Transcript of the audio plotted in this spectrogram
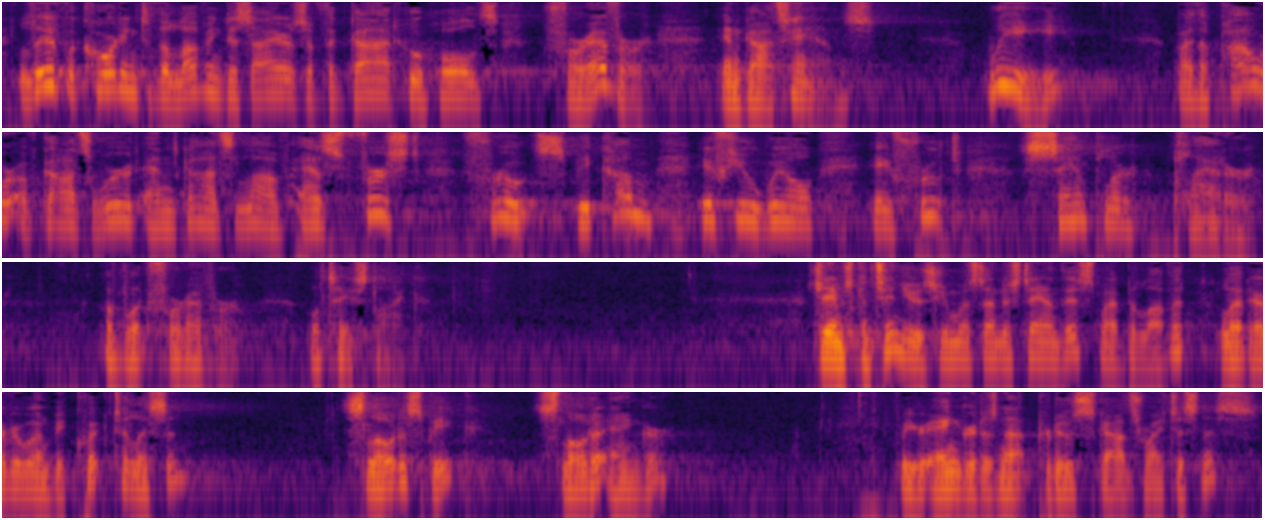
live according to the loving desires of the God who holds forever in God's hands, we by the power of God's Word and God's love, as first fruits, become, if you will, a fruit sampler platter of what forever will taste like. James continues, You must understand this, my beloved. Let everyone be quick to listen, slow to speak, slow to anger, for your anger does not produce God's righteousness.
